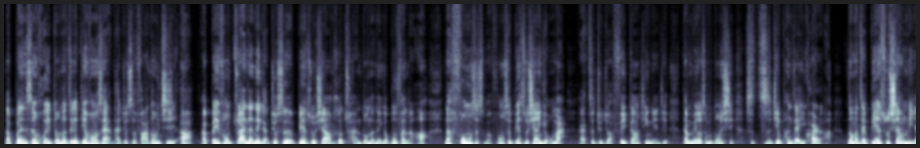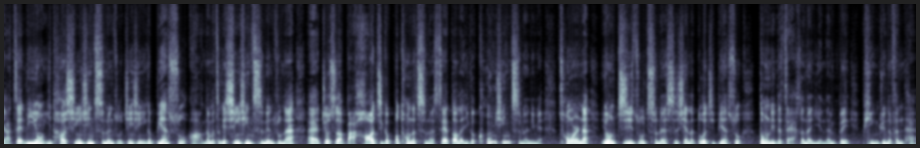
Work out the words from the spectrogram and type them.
那本身会动的这个电风扇，它就是发动机啊，而被风转的那个就是变速箱和传动的那个部分了啊。那风是什么？风是变速箱油嘛？哎，这就叫非刚性连接，它没有什么东西是直接碰在一块儿的啊。那么在变速箱里啊，再利用一套行星齿轮组进行一个变速啊。那么这个行星齿轮组呢，哎，就是把好几个不同的齿轮塞到了一个空心齿轮里面，从而呢用几组齿轮实现了多级变速，动力的载荷呢也能被平均的分摊。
